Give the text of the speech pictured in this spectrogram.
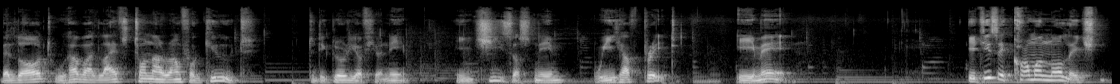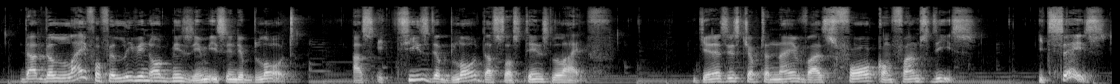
but Lord will have our lives turned around for good to the glory of your name. In Jesus' name, we have prayed. Amen. It is a common knowledge that the life of a living organism is in the blood, as it is the blood that sustains life. Genesis chapter 9, verse 4 confirms this. It says,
